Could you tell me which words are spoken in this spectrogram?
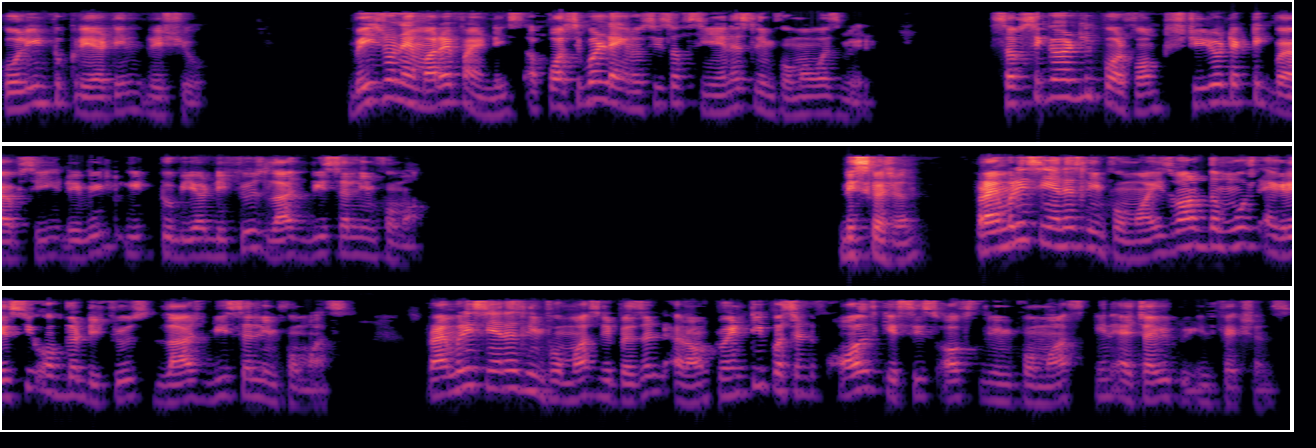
choline to creatine ratio. Based on MRI findings, a possible diagnosis of CNS lymphoma was made. Subsequently performed stereotactic biopsy revealed it to be a diffuse large B-cell lymphoma. Discussion Primary CNS lymphoma is one of the most aggressive of the diffuse large B-cell lymphomas. Primary CNS lymphomas represent around 20% of all cases of lymphomas in HIV infections.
